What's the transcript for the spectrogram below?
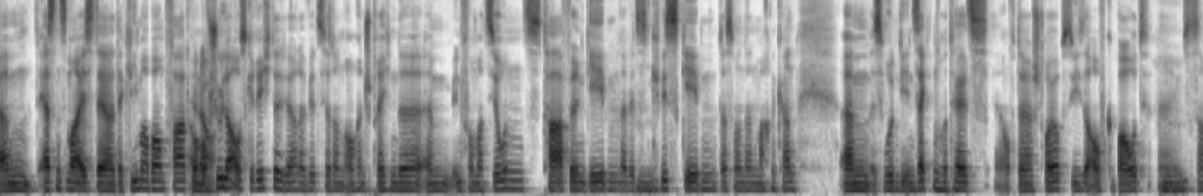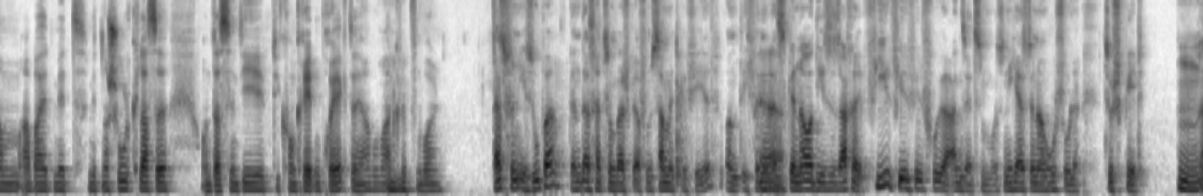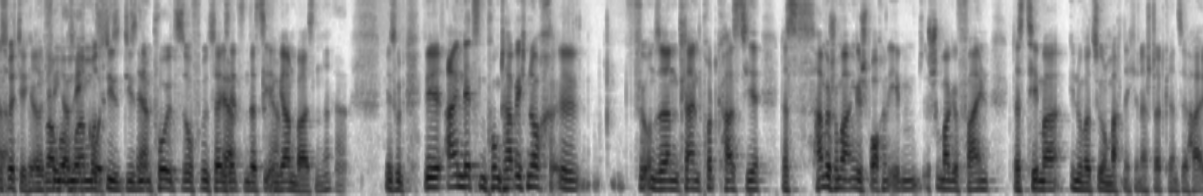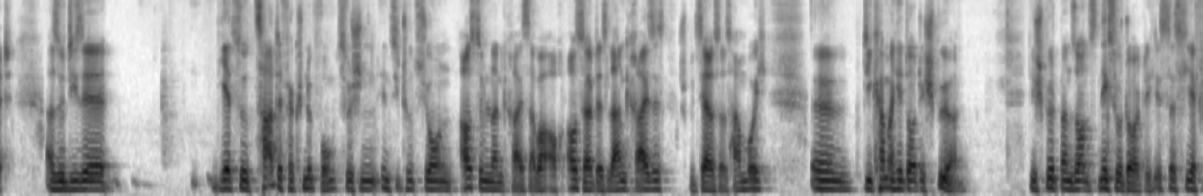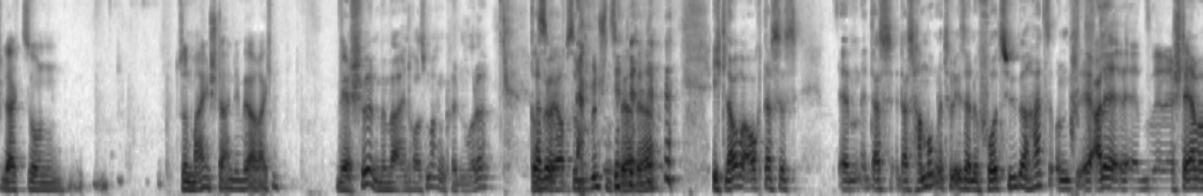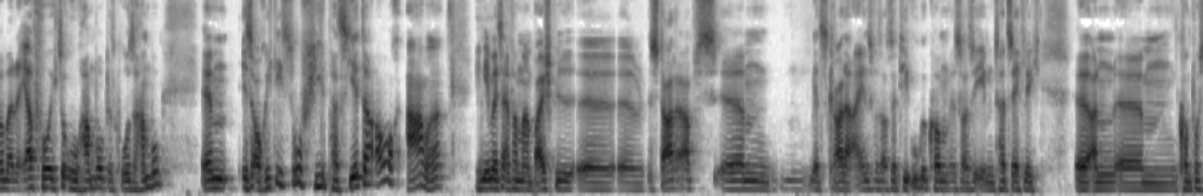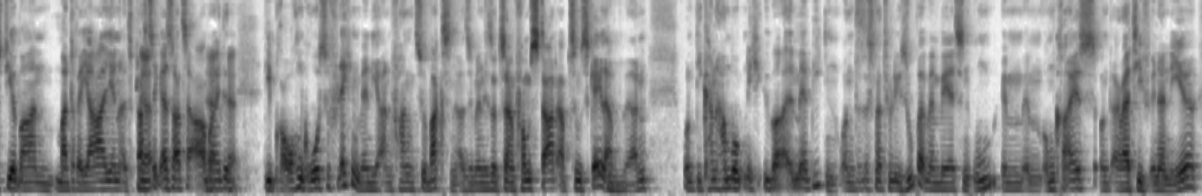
ähm, erstens mal ist der, der Klimabaumpfad genau. auch auf Schüler ausgerichtet. Ja, da wird es ja dann auch entsprechende ähm, Informationstafeln geben, da wird es mhm. ein Quiz geben, das man dann machen kann. Ähm, es wurden die Insektenhotels auf der Streuobstwiese aufgebaut äh, mhm. in Zusammenarbeit mit, mit einer Schulklasse. Und das sind die, die konkreten Projekte, ja, wo wir mhm. anknüpfen wollen. Das finde ich super, denn das hat zum Beispiel auf dem Summit gefehlt. Und ich finde, ja. dass genau diese Sache viel, viel, viel früher ansetzen muss. Nicht erst in der Hochschule, zu spät. Hm, ist ja, richtig. Also man, man muss diesen, diesen ja. Impuls so frühzeitig ja. setzen, dass sie irgendwie anbeißen. Ne? Ja. Ist gut. Wir, einen letzten Punkt habe ich noch äh, für unseren kleinen Podcast hier. Das haben wir schon mal angesprochen, eben schon mal gefallen. Das Thema Innovation macht nicht in der Stadtgrenze halt. Also diese jetzt so zarte Verknüpfung zwischen Institutionen aus dem Landkreis, aber auch außerhalb des Landkreises, speziell aus Hamburg, äh, die kann man hier deutlich spüren die spürt man sonst nicht so deutlich. Ist das hier vielleicht so ein, so ein Meilenstein, den wir erreichen? Wäre schön, wenn wir einen draus machen könnten, oder? Das also, wäre absolut wünschenswert, ja. ich glaube auch, dass es ähm, dass, dass Hamburg natürlich seine Vorzüge hat und äh, alle äh, stellen aber bei der Ehrfurcht so, oh, Hamburg, das große Hamburg. Ähm, ist auch richtig so, viel passiert da auch, aber ich nehme jetzt einfach mal ein Beispiel äh, äh, Startups, ähm, jetzt gerade eins, was aus der TU gekommen ist, was eben tatsächlich äh, an ähm, kompostierbaren Materialien als Plastikersatz arbeitet. Ja, ja. Die brauchen große Flächen, wenn die anfangen zu wachsen. Also wenn die sozusagen vom Startup zum Scale-up mhm. werden. Und die kann Hamburg nicht überall mehr bieten. Und das ist natürlich super, wenn wir jetzt um, im, im Umkreis und relativ in der Nähe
